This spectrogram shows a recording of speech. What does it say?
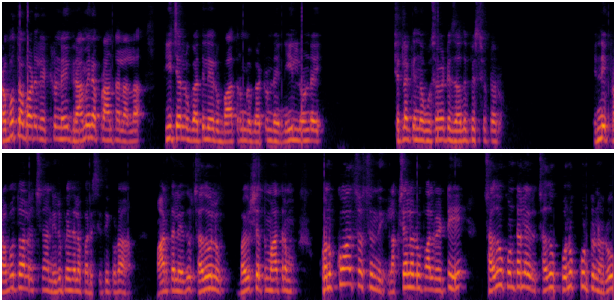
ప్రభుత్వ బడులు ఎట్లున్నాయి. గ్రామీణ ప్రాంతాలల్లో టీచర్లు గతి లేరు బాత్రూంలు గట్టుండే నీళ్ళు ఉండే చెట్ల కింద కూసబెట్టి చదివిపిస్తుంటారు. ఎన్ని ప్రభుత్వాలు వచ్చినా నిరుపేదల పరిస్థితి కూడా మారతలేదు. చదువులు భవిష్యత్తు మాత్రం కొనుక్కోవాల్సి వస్తుంది. లక్షల రూపాయలు పెట్టి చదువుకుంటలేరు చదువు కొనుక్కుంటున్నారు.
